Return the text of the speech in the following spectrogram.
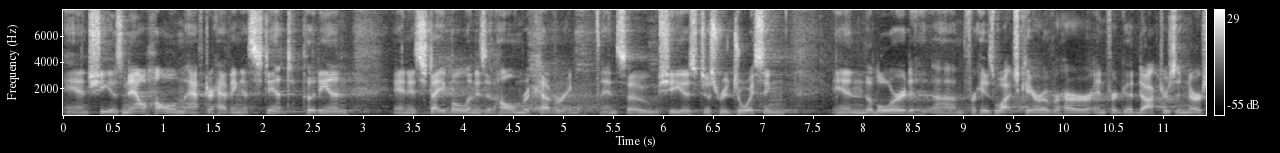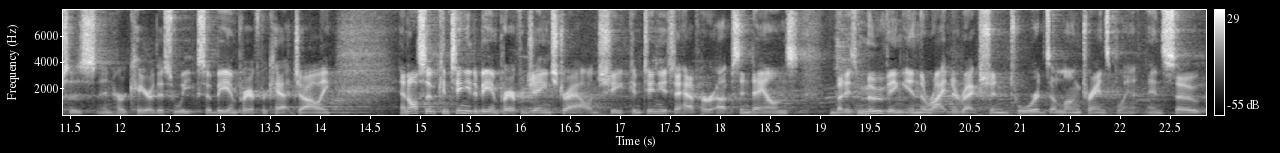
and she is now home after having a stent put in and is stable and is at home recovering. And so she is just rejoicing in the Lord um, for His watch care over her and for good doctors and nurses in her care this week. So be in prayer for Cat Jolly. And also continue to be in prayer for Jane Stroud. She continues to have her ups and downs, but is moving in the right direction towards a lung transplant. And so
